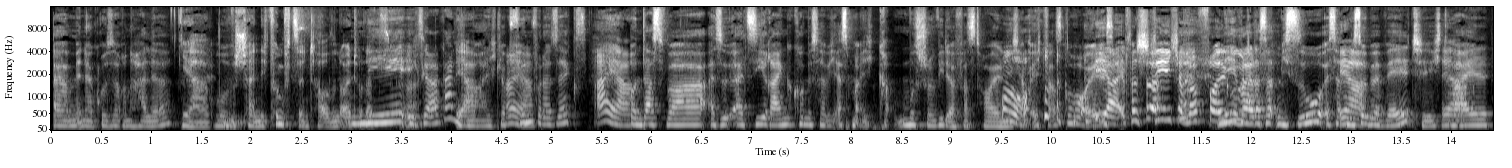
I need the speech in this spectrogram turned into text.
ähm, in der größeren Halle. Ja, wo wahrscheinlich 15.000 Leute oder Nee, ich sag gar nicht ja. mal. Ich glaube ah, fünf ja. oder sechs. Ah ja. Und das war, also als sie reingekommen ist, habe ich erstmal, ich muss schon wieder fast heulen. Oh. Ich habe echt was geheult. ja, verstehe ich aber voll nee, gut. weil das hat mich so, es hat mich so überwältigt, weil weil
